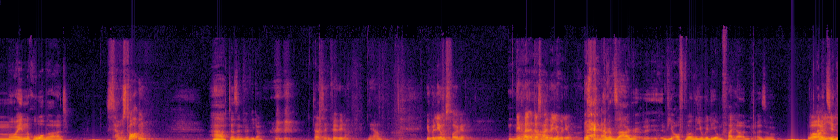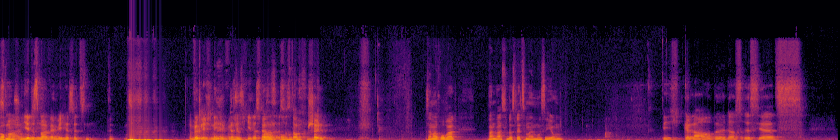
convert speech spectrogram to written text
Moin Robert. Servus Torben. Ha, da sind wir wieder. Da sind wir wieder. Ja. Jubiläumsfolge. Die, das halbe Jubiläum. Ich gerade sagen, wie oft wollen wir Jubiläum feiern? Also, Boah, Alle zehn jedes Wochen Mal. schon Jedes Mal, wenn wir hier sitzen. Wirklich, nee, wirklich. Das ist- jedes das Mal ist ist, auch es doch schön. sag mal, Robert, wann warst du das letzte Mal im Museum? Ich glaube, das ist jetzt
